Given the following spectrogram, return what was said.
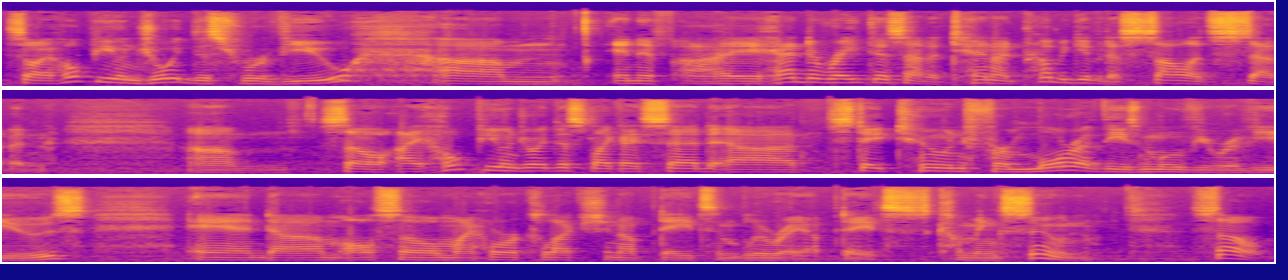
so I hope you enjoyed this review. Um, and if I had to rate this out of 10, I'd probably give it a solid 7. Um, so I hope you enjoyed this. Like I said, uh, stay tuned for more of these movie reviews and um, also my horror collection updates and Blu-ray updates coming soon. So,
